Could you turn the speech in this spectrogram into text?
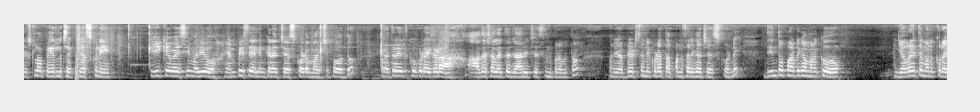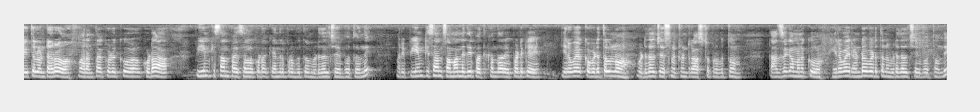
లిస్ట్లో పేర్లు చెక్ చేసుకుని ఈకేవైసీ మరియు ఎన్పిసిఐ లింక్ అనేది చేసుకోవడం మర్చిపోవద్దు. ప్రతి రైతుకు కూడా ఇక్కడ ఆదేశాలు అయితే జారీ చేసింది ప్రభుత్వం. మరి అప్డేట్స్ అన్ని కూడా తప్పనిసరిగా చేసుకోండి. దీంతో పాటుగా మనకు ఎవరైతే మనకు రైతులు ఉంటారో వారంతా కూడా కూడా పిఎం కిసాన్ పైసలను కూడా కేంద్ర ప్రభుత్వం విడుదల చేయబోతుంది. మరి పిఎం కిసాన్ సమాన్ నిధి పథకం ద్వారా ఇప్పటికే ఇరవై ఒక్క విడతలను విడుదల చేసినటువంటి రాష్ట్ర ప్రభుత్వం తాజాగా మనకు ఇరవై రెండో విడతను విడుదల చేయబోతుంది.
